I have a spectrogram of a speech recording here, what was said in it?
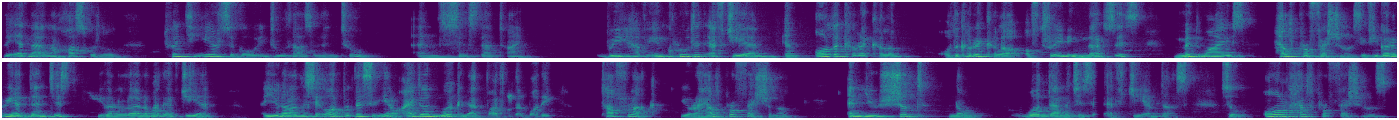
the Edna Adan Hospital 20 years ago in 2002? And since that time, we have included FGM in all the curriculum or the curricula of training nurses, midwives, health professionals. If you're going to be a dentist, you're going to learn about FGM. And you're going to say, oh, but this, you know, I don't work in that part of the body. Tough luck. You're a health professional and you should know what damages FGM does. So all health professionals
